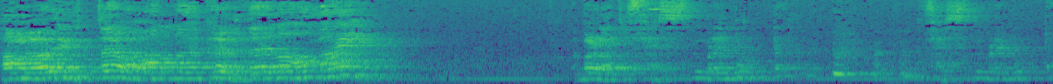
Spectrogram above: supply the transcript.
han var ute, og han eh, prøvde en annen vei. Bare det at festen ble borte. Festen ble borte.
